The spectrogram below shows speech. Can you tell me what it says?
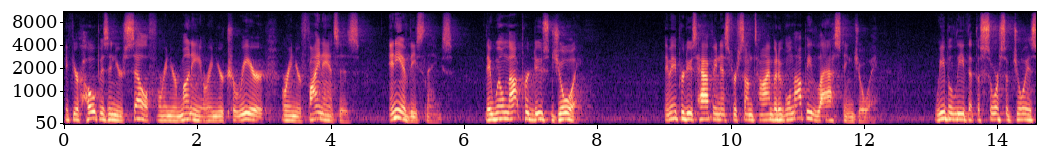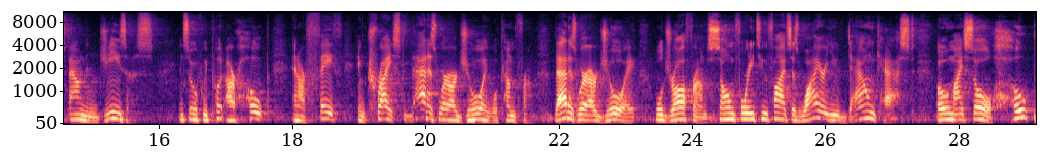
If your hope is in yourself or in your money or in your career or in your finances, any of these things, they will not produce joy. They may produce happiness for some time, but it will not be lasting joy. We believe that the source of joy is found in Jesus. And so, if we put our hope and our faith in Christ, that is where our joy will come from. That is where our joy will draw from. Psalm 42 5 says, Why are you downcast, O my soul? Hope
